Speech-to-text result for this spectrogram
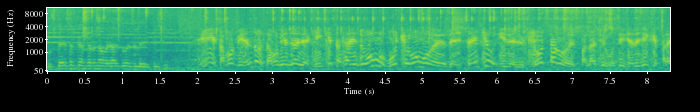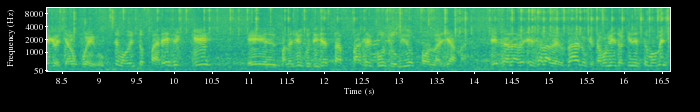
¿Ustedes alcanzaron a ver algo desde el edificio? Sí, estamos viendo, estamos viendo desde aquí que está saliendo humo, mucho humo desde el techo y del sótano del Palacio de Justicia, es decir, que parece que le echaron fuego. En este momento parece que el Palacio de Justicia está, va a ser consumido por las llamas. Esa es, la, esa es la verdad de lo que estamos viendo aquí en este momento.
